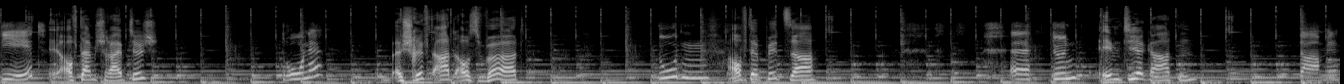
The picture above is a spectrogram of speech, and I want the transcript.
Diät. Auf deinem Schreibtisch? Drohne. Äh, Schriftart aus Word? Duden. Auf der Pizza? Äh, dünn. Im Tiergarten? Dame.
